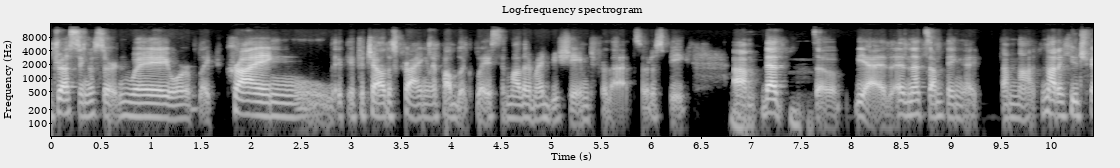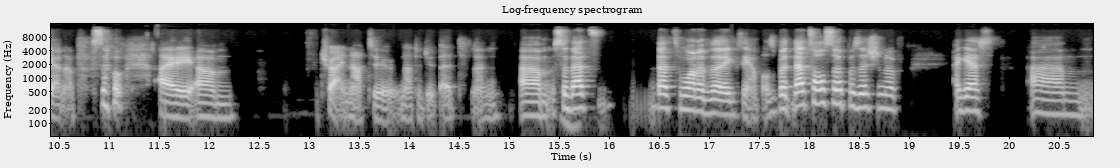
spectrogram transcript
dressing a certain way or like crying. Like if a child is crying in a public place, the mother might be shamed for that, so to speak. Mm-hmm. Um, that mm-hmm. so yeah, and that's something that I'm not not a huge fan of. So I um, try not to not to do that. And um, so mm-hmm. that's that's one of the examples. But that's also a position of, I guess, um,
